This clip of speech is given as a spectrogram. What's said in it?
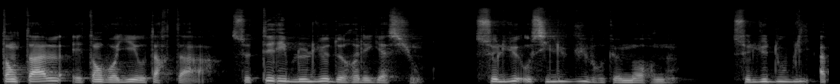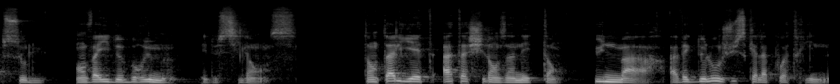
Tantale est envoyé au Tartare, ce terrible lieu de relégation, ce lieu aussi lugubre que morne, ce lieu d'oubli absolu, envahi de brume et de silence. Tantale y est attaché dans un étang, une mare, avec de l'eau jusqu'à la poitrine.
